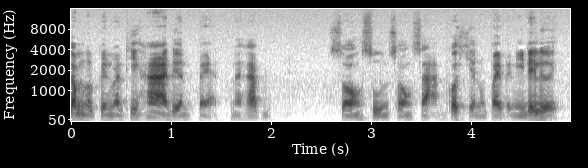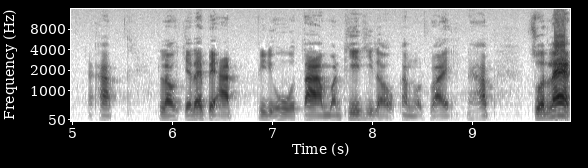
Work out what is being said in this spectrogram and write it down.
กำหนดเป็นวันที่ 5 เดือน8นะครับ2023 ก็เขียนลงไปแบบนี้ได้เลยนะครับเราจะได้ไปอัดวิดีโอตามวันที่ที่เรากำหนดไว้นะครับส่วนแรก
